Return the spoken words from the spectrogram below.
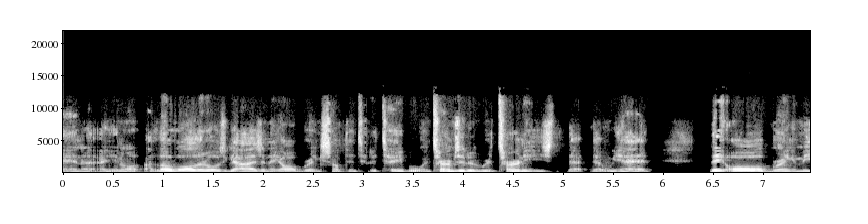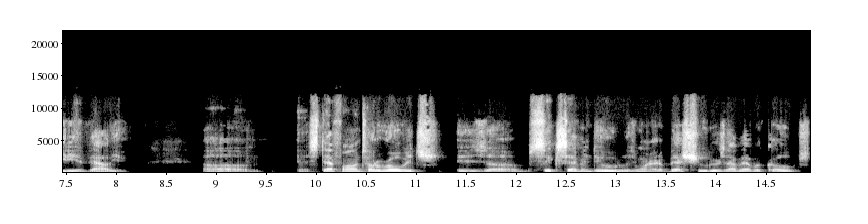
And, uh, you know, I love all of those guys, and they all bring something to the table. In terms of the returnees that, that we had, they all bring immediate value. Um, know, Stefan Todorovic is a six seven dude, was one of the best shooters I've ever coached.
